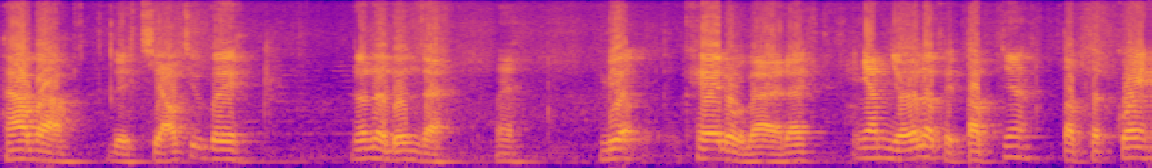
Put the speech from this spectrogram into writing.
hao vào, để chéo chữ V. Rất là đơn giản. Này, miệng khe đổi bài ở đây. Anh em nhớ là phải tập nhé tập thật quen.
